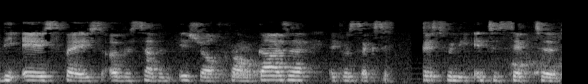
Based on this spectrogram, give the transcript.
the airspace over southern Israel from Gaza. It was successfully intercepted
